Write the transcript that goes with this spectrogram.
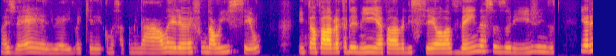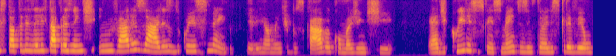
mais velho e aí vai querer começar também a dar aula, e ele vai fundar um liceu. Então a palavra academia, a palavra liceu, ela vem dessas origens. E Aristóteles ele está presente em várias áreas do conhecimento, porque ele realmente buscava como a gente é, adquire esses conhecimentos, então ele escreveu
